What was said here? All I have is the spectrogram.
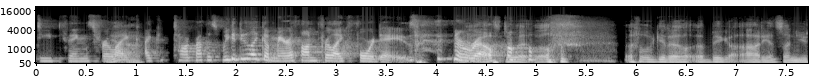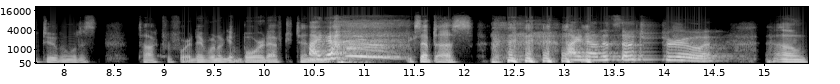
deep things for yeah. like i could talk about this we could do like a marathon for like four days in a row let's do it we'll, we'll get a, a, big audience on youtube and we'll just talk for four and everyone will get bored after 10 minutes. i know except us. I know that's so true. Um,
